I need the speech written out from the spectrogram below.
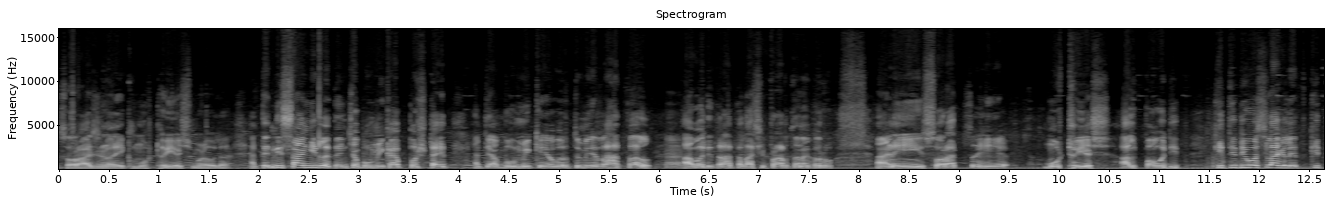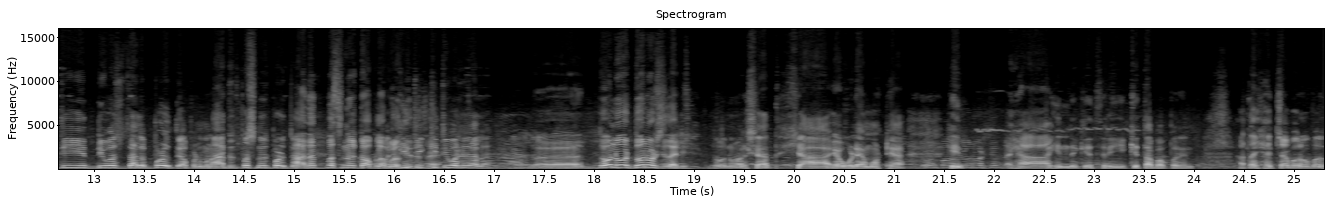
स्वराजनं एक मोठं यश मिळवलं. आणि त्यांनी सांगितलं त्यांच्या भूमिका स्पष्ट आहेत. आणि त्या भूमिकेवर तुम्ही राहताल अबाधित राहताल अशी प्रार्थना करू. आणि स्वराजचं हे मोठं यश अल्पावधीत. किती दिवस लागलेत? किती दिवस झालं पळतोय आपण म्हणून? आदतपासूनच पळतोय. आदतपासून टॉपला पण पळतोय किती तसं. किती वर्ष झालं? अं, दोन वर दोन वर्ष झाली. दोन वर्षात ह्या एवढ्या मोठ्या हिंद ह्या हिंद केसरी किताबापर्यंत. आता ह्याच्याबरोबर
